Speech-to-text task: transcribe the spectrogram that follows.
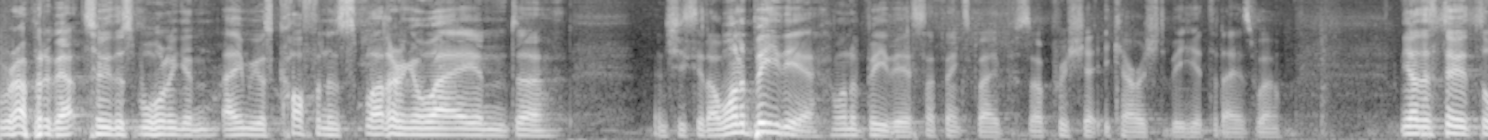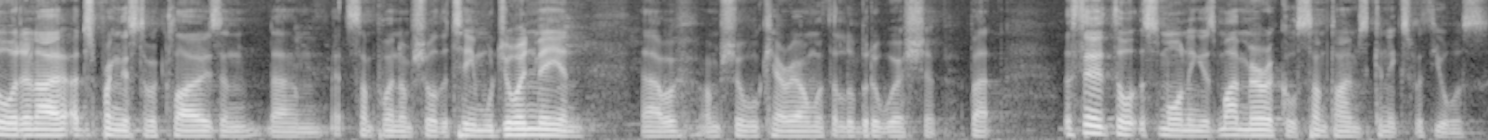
We're up at about two this morning, and Amy was coughing and spluttering away, and uh, and she said, "I want to be there. I want to be there." So thanks, babe. So I appreciate your courage to be here today as well. You know, the third thought, and I, I just bring this to a close, and um, at some point, I'm sure the team will join me, and uh, I'm sure we'll carry on with a little bit of worship. But the third thought this morning is my miracle sometimes connects with yours.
